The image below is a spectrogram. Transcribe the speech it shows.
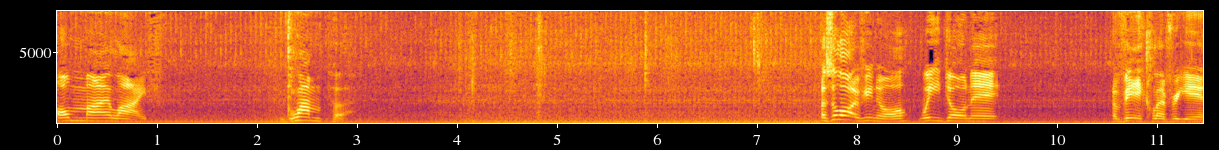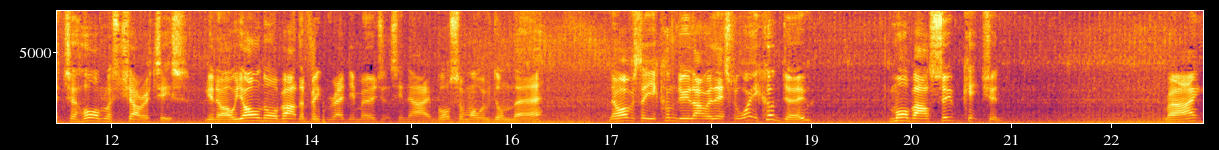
on my life. Glamper. As a lot of you know, we donate a vehicle every year to homeless charities. You know, we all know about the Big Red Emergency Night Bus and what we've done there. Now obviously you couldn't do that with this, but what you could do, mobile soup kitchen. Right?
